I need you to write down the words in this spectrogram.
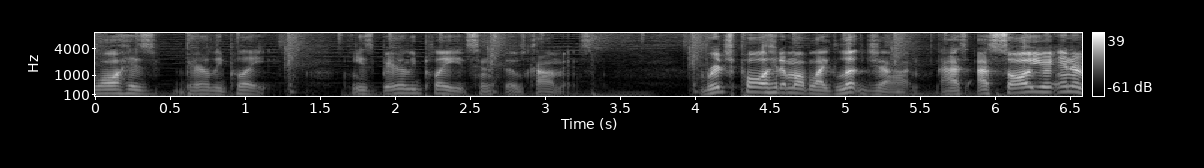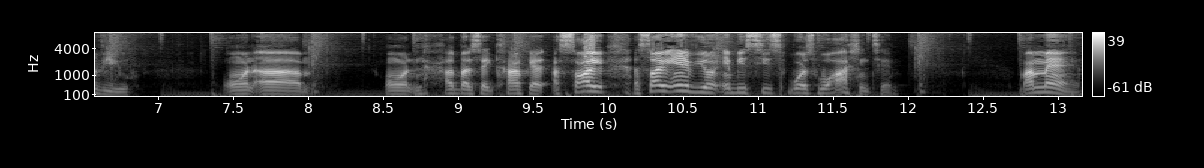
Wall has barely played. He's barely played since those comments. Rich Paul hit him up like, "Look, John, I, I saw your interview on um on I was about to say Comcast. I saw you I saw your interview on NBC Sports Washington. My man,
